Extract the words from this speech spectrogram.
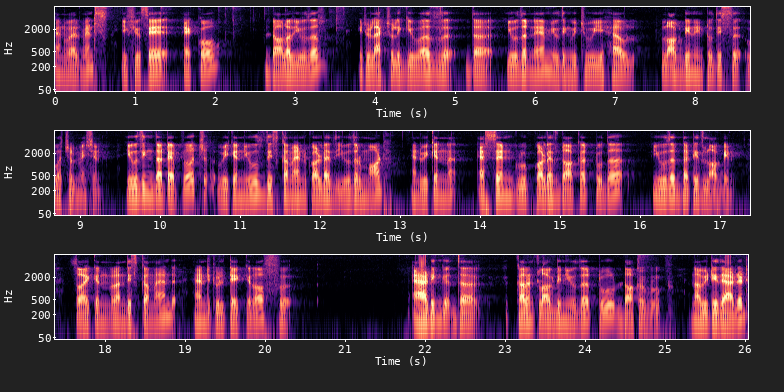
environments. If you say echo dollar $user, it will actually give us the username using which we have logged in into this virtual machine. Using that approach, we can use this command called as user mod and we can assign group called as docker to the user that is logged in. So I can run this command and it will take care of adding the current logged in user to Docker group. Now it is added.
